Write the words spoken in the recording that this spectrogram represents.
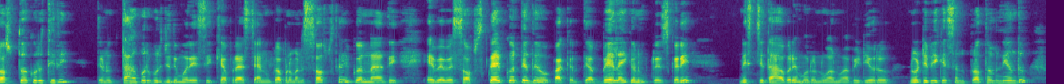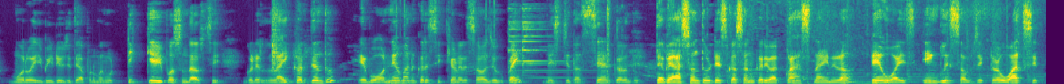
ପ୍ରସ୍ତୁତ କରୁଥିବି ତେଣୁ ତା ପୂର୍ବରୁ ଯଦି ମୋର ଏହି ଶିକ୍ଷା ପ୍ରୟାସ ଚ୍ୟାନେଲକୁ ଆପଣମାନେ ସବସ୍କ୍ରାଇବ୍ କରିନାହାନ୍ତି ଏବେ ଏବେ ସବସ୍କ୍ରାଇବ୍ କରିଦିଅନ୍ତୁ ଏବଂ ପାଖରେ ଥିବା ବେଲ୍ ଆଇକନ୍କୁ ପ୍ରେସ୍ କରି ନିଶ୍ଚିତ ଭାବରେ ମୋର ନୂଆ ନୂଆ ଭିଡ଼ିଓର ନୋଟିଫିକେସନ୍ ପ୍ରଥମେ ନିଅନ୍ତୁ ମୋର ଏଇ ଭିଡ଼ିଓ ଯଦି ଆପଣମାନଙ୍କୁ ଟିକିଏ ବି ପସନ୍ଦ ଆସୁଛି ଗୋଟେ ଲାଇକ୍ କରିଦିଅନ୍ତୁ ଏବଂ ଅନ୍ୟମାନଙ୍କର ଶିକ୍ଷଣରେ ସହଯୋଗ ପାଇଁ ନିଶ୍ଚିତ ସେୟାର କରନ୍ତୁ ତେବେ ଆସନ୍ତୁ ଡିସ୍କସନ୍ କରିବା କ୍ଲାସ୍ ନାଇନ୍ର ଡେ ୱାଇଜ୍ ଇଂଲିଶ ସବଜେକ୍ଟର ୱାର୍କସିଟ୍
